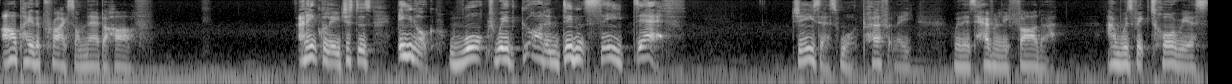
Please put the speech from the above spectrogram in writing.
I'll pay the price on their behalf. And equally, just as Enoch walked with God and didn't see death, Jesus walked perfectly with his heavenly Father and was victorious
